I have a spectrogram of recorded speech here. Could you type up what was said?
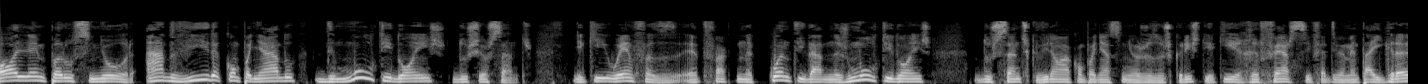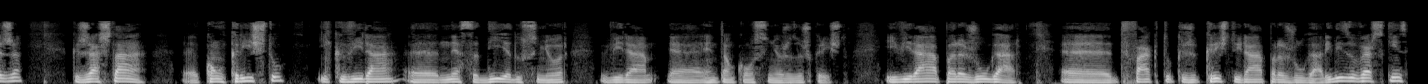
olhem para o Senhor, há de vir acompanhado de multidões dos seus santos. E aqui o ênfase é de facto na quantidade, nas multidões dos santos que virão acompanhar o Senhor Jesus Cristo, e aqui refere-se efetivamente à Igreja, que já está com Cristo e que virá uh, nessa dia do Senhor, virá uh, então com o Senhor Jesus Cristo. E virá para julgar. de facto que Cristo irá para julgar. E diz o verso 15,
